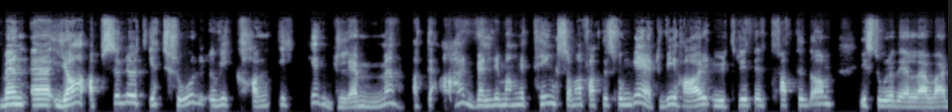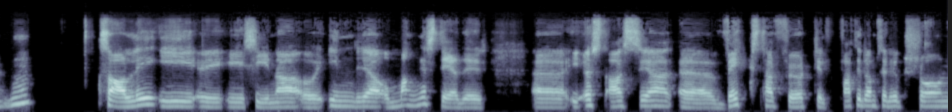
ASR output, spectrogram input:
Men uh, ja, absolutt. Jeg tror vi kan ikke glemme at det er veldig mange ting som har faktisk fungert. Vi har utryddet fattigdom i store deler av verden. Særlig i, i, i Kina og India og mange steder Eh, I Øst-Asia eh, vekst har ført til fattigdomsreduksjon.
